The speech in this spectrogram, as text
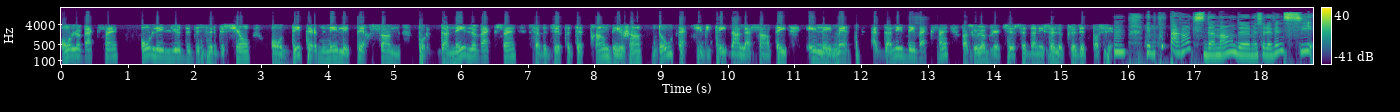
ont le vaccin, ont les lieux de distribution, ont déterminé les personnes pour donner le vaccin. Ça veut dire peut-être prendre des gens d'autres activités dans la santé et les mettre à donner des vaccins parce que l'objectif, c'est de donner ça le plus vite possible. Hum. Il y a beaucoup de parents qui se demandent, euh, M. Levin, si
